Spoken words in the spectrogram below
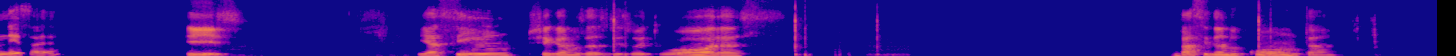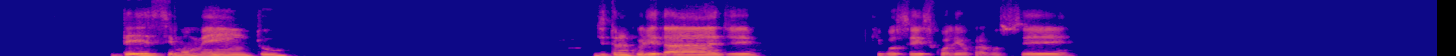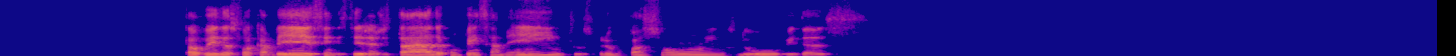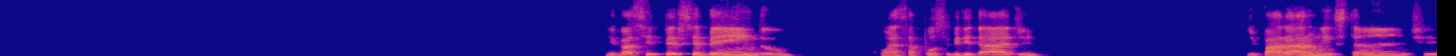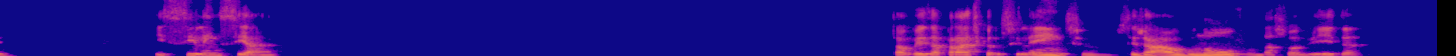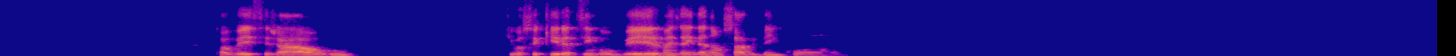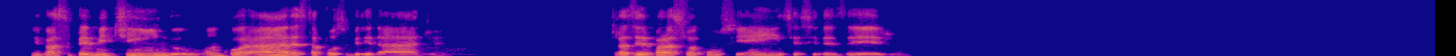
Vanessa, é? Isso. E assim chegamos às 18 horas. Vá se dando conta desse momento de tranquilidade que você escolheu para você. Talvez a sua cabeça ainda esteja agitada com pensamentos, preocupações, dúvidas. E vá se percebendo com essa possibilidade de parar um instante e silenciar. Talvez a prática do silêncio seja algo novo na sua vida. Talvez seja algo que você queira desenvolver, mas ainda não sabe bem como. E vá se permitindo ancorar esta possibilidade, trazer para a sua consciência esse desejo.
